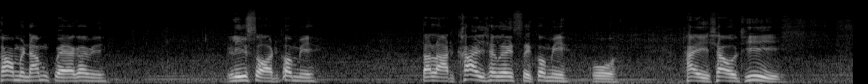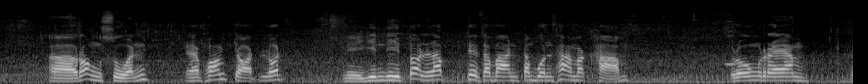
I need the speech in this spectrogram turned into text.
ข้ามแม่น้ำแควก็มี รีสอร์ทก็มี ตลาดค่ายเฉลยศึกก็มีโอ้ให้เช่าที่ร่องสวนนะพร้อมจอดรถนี่ยินดีต้อนรับเทศบาลตำบลท่ามะขาม โรงแรมส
